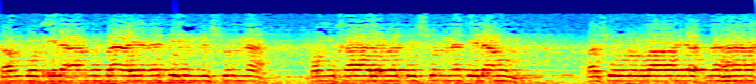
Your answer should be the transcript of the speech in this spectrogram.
تنظر إلى مباينتهم للسنة ومخالفة السنة لهم. رسول الله نهى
